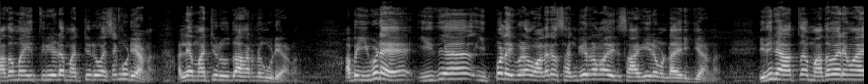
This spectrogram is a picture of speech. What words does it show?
മതമൈത്രിയുടെ മറ്റൊരു വശം കൂടിയാണ് അല്ലെ മറ്റൊരു ഉദാഹരണം കൂടിയാണ്. അപ്പോൾ ഇവിടെ ഇത് ഇപ്പോൾ ഇവിടെ വളരെ സങ്കീർണമായ ഒരു സാഹചര്യം ഉണ്ടായിരിക്കുകയാണ്. ഇതിനകത്ത് മതപരമായ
